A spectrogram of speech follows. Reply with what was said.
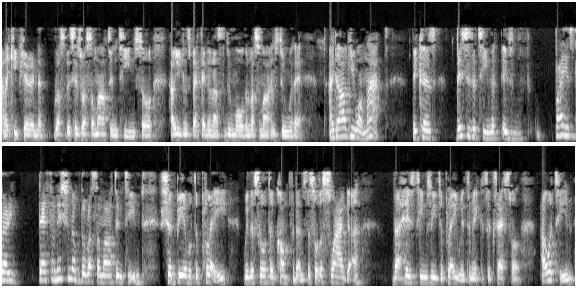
And I keep hearing that Russell, this is Russell Martin team, so how you can expect anyone else to do more than Russell Martin's doing with it? I'd argue on that because this is a team that is, by its very definition of the Russell Martin team, should be able to play with the sort of confidence, the sort of swagger that his teams need to play with to make it successful. Our team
